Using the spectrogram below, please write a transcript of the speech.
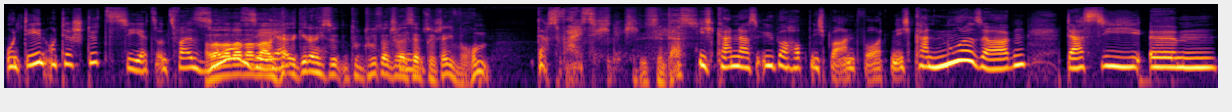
und den unterstützt sie jetzt. Und zwar so aber, aber, aber, sehr. geht doch nicht so, du tust das selbstverständlich. Warum? Das weiß ich nicht. Was ist denn das? Ich kann das überhaupt nicht beantworten. Ich kann nur sagen, dass sie, ähm,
